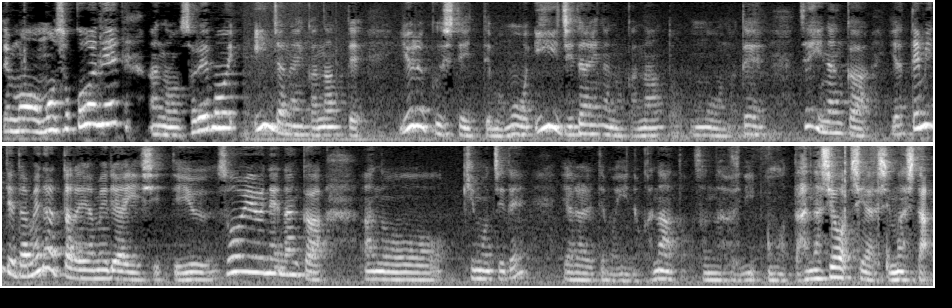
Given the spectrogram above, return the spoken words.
でももうそこはねあのそれもいいんじゃないかなって緩くしていってももういい時代なのかなと思うのでぜひなんかやってみてダメだったらやめりゃいいしっていうそういうねなんかあの気持ちでやられてもいいのかなとそんな風に思った話をシェアしました。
